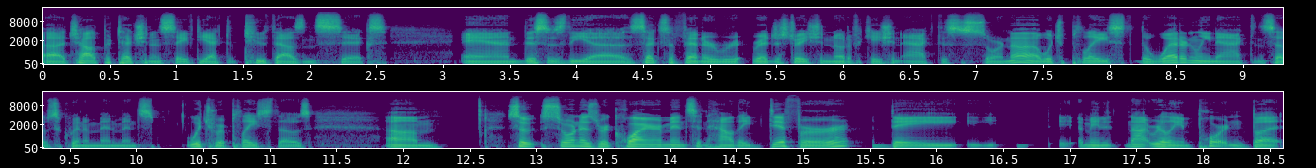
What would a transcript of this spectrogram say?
uh, Child Protection and Safety Act of 2006 and this is the uh, Sex Offender Re- Registration Notification Act. This is SORNA, which placed the Wetterling Act and subsequent amendments, which replaced those. Um, so SORNA's requirements and how they differ, they, I mean, not really important, but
